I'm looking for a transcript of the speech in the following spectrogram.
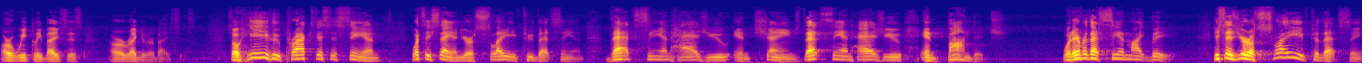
or a weekly basis or a regular basis. So he who practices sin, what's he saying? You're a slave to that sin. That sin has you in chains. That sin has you in bondage. Whatever that sin might be. He says you're a slave to that sin.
